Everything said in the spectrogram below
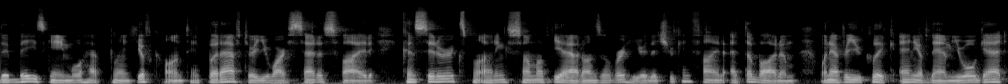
The base game will have plenty of content, but after you are satisfied, consider exploring some of the add-ons over here that you can find at the bottom. Whenever you click any of them, you will get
